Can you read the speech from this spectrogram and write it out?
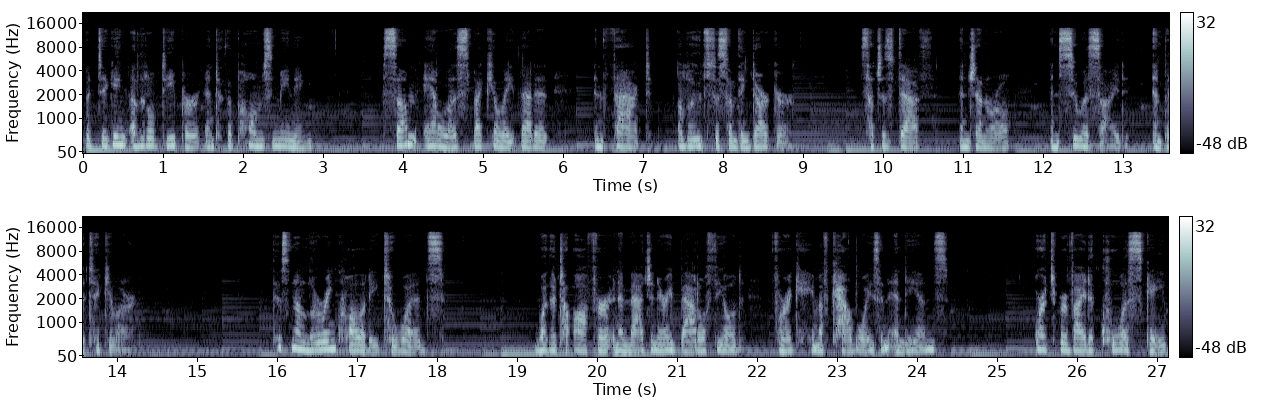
But digging a little deeper into the poem's meaning, some analysts speculate that it, in fact, alludes to something darker, such as death in general and suicide in particular. There's an alluring quality to woods. Whether to offer an imaginary battlefield for a game of cowboys and Indians, or to provide a cool escape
